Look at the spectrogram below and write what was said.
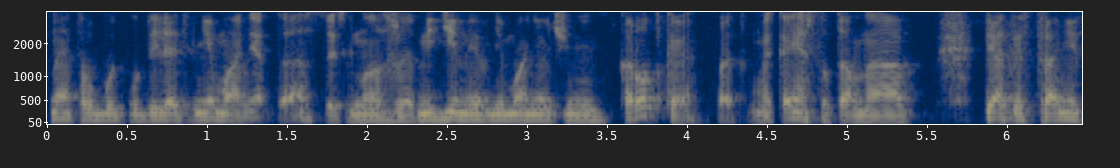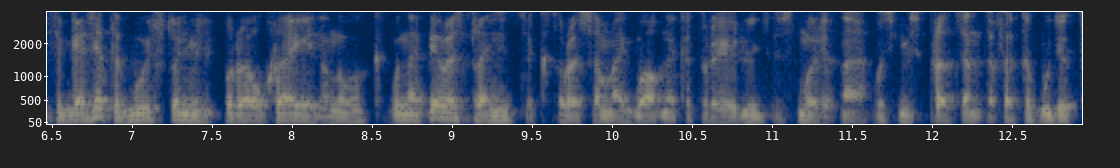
на этого будет уделять внимание, да. То есть у нас же медийное внимание очень короткое, поэтому, конечно, там на пятой странице газеты будет что-нибудь про Украину, но как бы на первой странице, которая самое главное, которое люди смотрят на 80%, это будет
